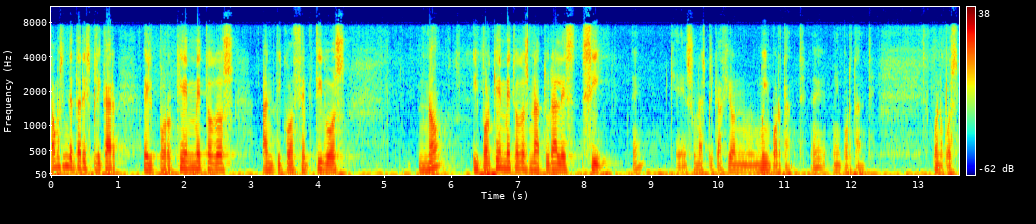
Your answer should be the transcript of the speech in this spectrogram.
vamos a intentar explicar el por qué métodos anticonceptivos no y por qué métodos naturales sí, ¿eh? que es una explicación muy importante, ¿eh? muy importante. Bueno, pues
